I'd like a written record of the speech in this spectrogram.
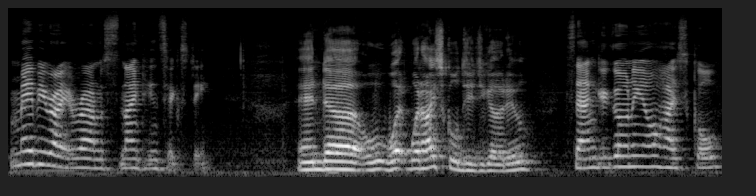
maybe right around 1960. And uh, what what high school did you go to? San Gorgonio High School.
